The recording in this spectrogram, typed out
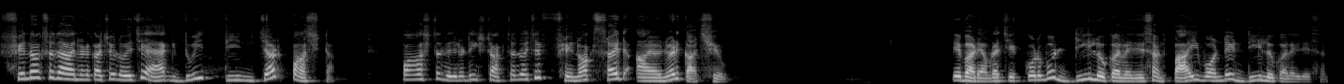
ফেনক্সাইড আয়নের কাছে রয়েছে এক, দুই, তিন, চার, পাঁচটা। পাঁচটা রেজুনেটিং স্ট্রাকচার রয়েছে ফেনক্সাইড আয়নের কাছেও। এবারে আমরা চেক করব ডি লোকালাইজেশন পাই বন্ডে ডি লোকালাইজেশন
